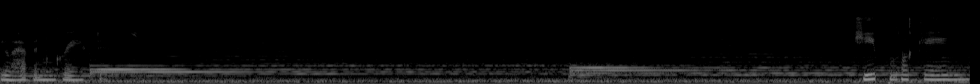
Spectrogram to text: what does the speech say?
You have engraved it. Keep looking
